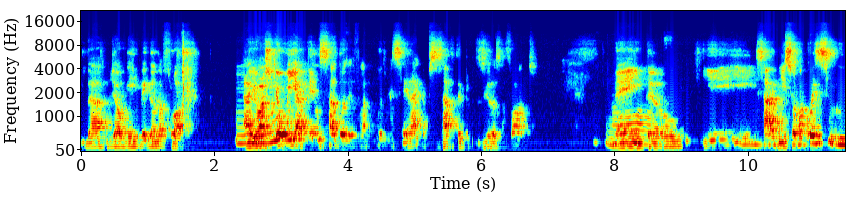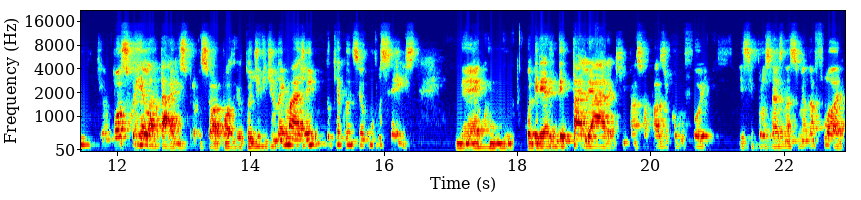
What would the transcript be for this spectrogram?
da, de alguém pegando a Flora. Uhum. Aí eu acho que eu ia pensar, do e falar, pô, mas será que eu precisava ter produzido essa foto? Né? Então, e sabe, isso é uma coisa assim, eu posso relatar isso para você, ó, eu estou dividindo a imagem do que aconteceu com vocês, né? Com, poderia detalhar aqui passo a passo de como foi esse processo de nascimento da Flora.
